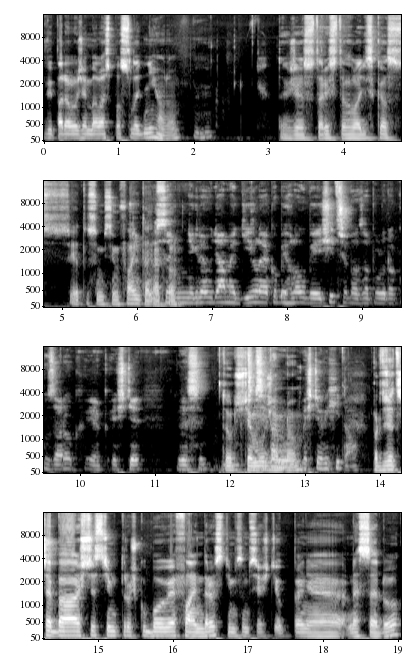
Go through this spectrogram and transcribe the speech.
vypadalo, že mele z posledního, no. Mhm. Takže tady z toho hlediska s- je to si myslím fajn ten Apple. někde uděláme díl jakoby hloubější, třeba za půl roku, za rok, jak ještě, kde si, To určitě co si můžem, tam no. ještě vychytal. Protože třeba ještě s tím trošku bojuje Finder, s tím jsem si ještě úplně nesedl.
